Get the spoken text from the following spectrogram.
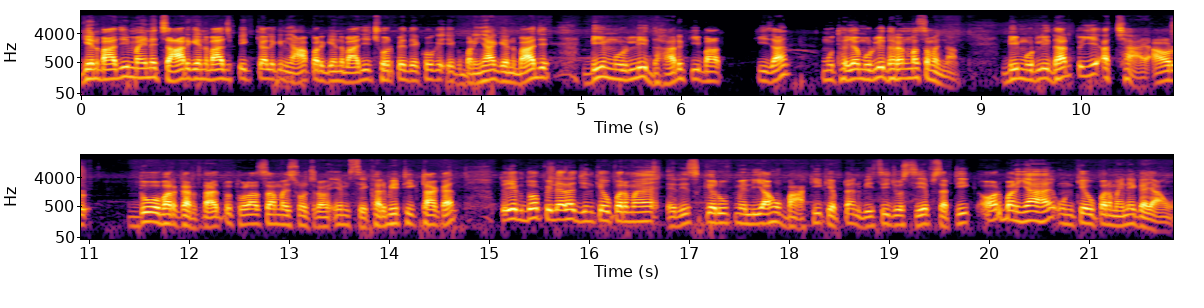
गेंदबाजी, मैंने चार गेंदबाज पिक किया, लेकिन यहाँ पर गेंदबाजी छोर पे देखोगे, एक बढ़िया गेंदबाज डी मुरलीधर की बात की जाए, मुथैया मुरलीधरन मत समझना। डी मुरलीधर तो ये अच्छा है, और दो ओवर करता है तो थोड़ा सा मैं सोच रहा हूँ एम शेखर भी ठीक ठाक है। तो एक दो प्लेयर है जिनके ऊपर मैं रिस्क के रूप में लिया हूँ। बाकी कैप्टन बीसी जो सेफ़ सटीक और बढ़िया है, उनके ऊपर मैंने गया हूँ।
